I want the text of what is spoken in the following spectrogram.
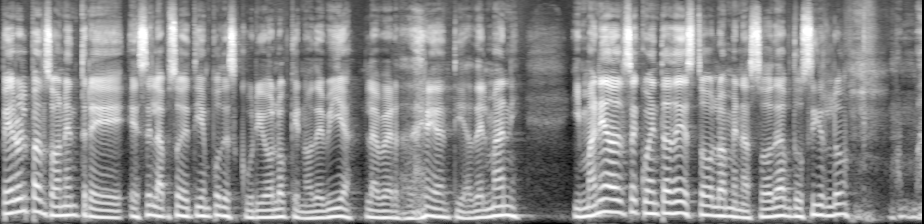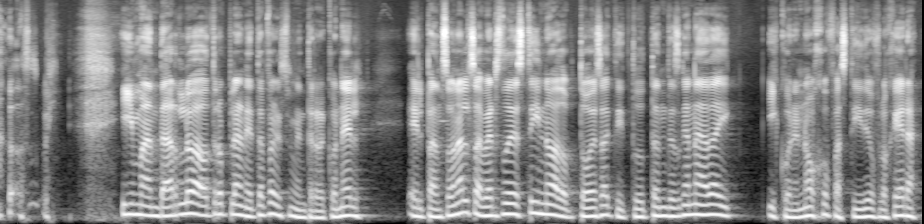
pero el panzón entre ese lapso de tiempo descubrió lo que no debía, la verdadera identidad del Manny. Y Manny al darse cuenta de esto lo amenazó de abducirlo y mandarlo a otro planeta para experimentar con él. El panzón al saber su destino adoptó esa actitud tan desganada y, y con enojo, fastidio, flojera.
